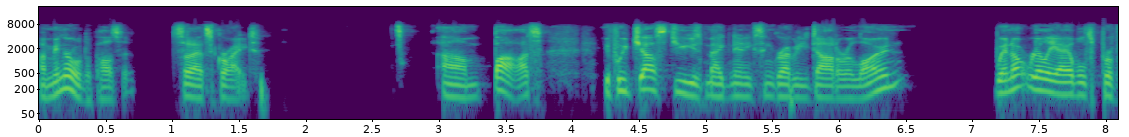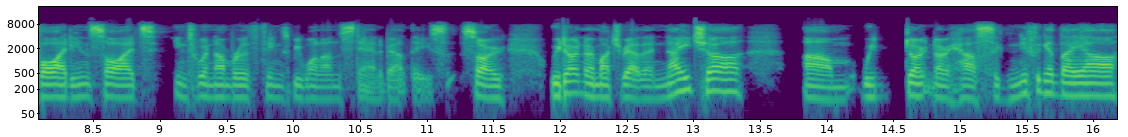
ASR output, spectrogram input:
a mineral deposit. So that's great. Um, but if we just use magnetics and gravity data alone, we're not really able to provide insights into a number of things we want to understand about these. So we don't know much about their nature. Um, we don't know how significant they are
